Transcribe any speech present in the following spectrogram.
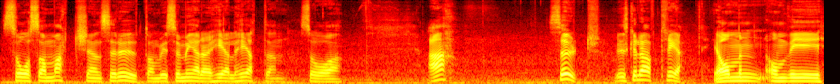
så som matchen ser ut om vi summerar helheten så, Ah, surt. Vi skulle ha haft tre. Ja, men om vi,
